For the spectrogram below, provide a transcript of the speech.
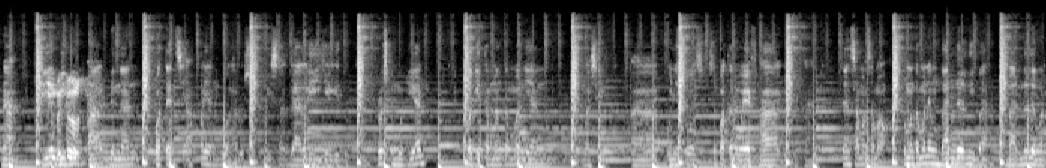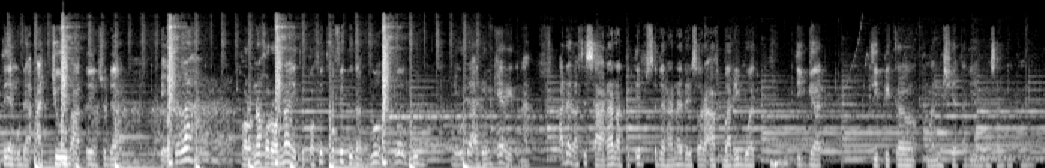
Nah dia Betul. bingung uh, dengan potensi apa yang gua harus bisa gali kayak gitu kan. Terus kemudian bagi teman-teman yang masih uh, punya kesempatan WFH gitu kan. Dan sama-sama teman-teman yang bandel nih bar. Bandel dan arti yang udah acuh atau yang sudah ya udahlah corona corona gitu covid covid gitu gue gue gue ya udah I don't care gitu. Nah ada nggak sih saran atau tips sederhana dari seorang akbari buat tiga tipikal manusia tadi yang gue sampaikan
